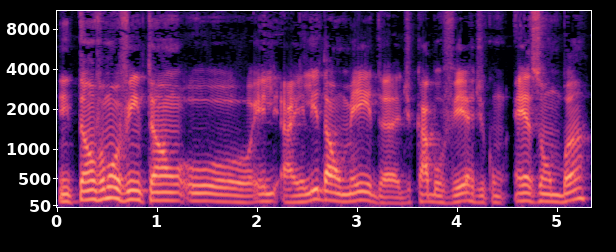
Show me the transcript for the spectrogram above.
Então vamos ouvir então o, a Elida Almeida de Cabo Verde com Ezomban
